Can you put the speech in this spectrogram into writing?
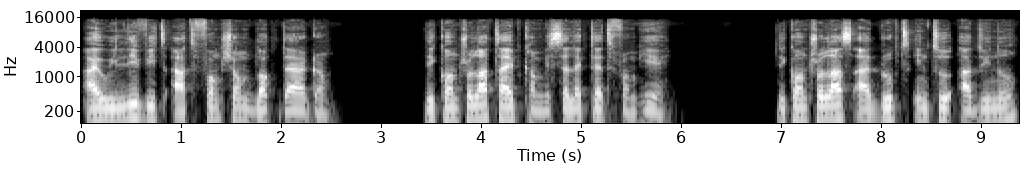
I will leave it at function block diagram. The controller type can be selected from here. The controllers are grouped into Arduino,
